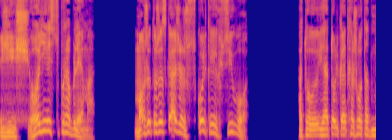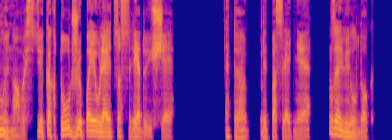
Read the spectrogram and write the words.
Еще есть проблема. Может, уже скажешь, сколько их всего? А то я только отхожу от одной новости, как тут же появляется следующее. Это предпоследнее, заявил док.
